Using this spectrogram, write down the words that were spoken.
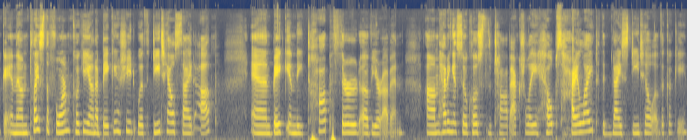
Okay, and then place the formed cookie on a baking sheet with detail side up and bake in the top third of your oven. Um, having it so close to the top actually helps highlight the nice detail of the cookie.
